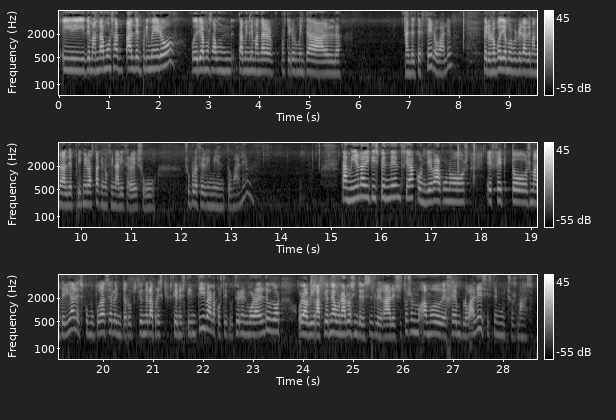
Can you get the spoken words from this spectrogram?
y demandamos al, del primero, podríamos también demandar posteriormente al, al del tercero, ¿vale? Pero no podríamos volver a demandar al del primero hasta que no finalice su, su procedimiento, ¿vale? También la litispendencia conlleva algunos efectos materiales, como pueda ser la interrupción de la prescripción extintiva, la constitución en mora del deudor o la obligación de abonar los intereses legales. Estos son a modo de ejemplo, ¿vale? Existen muchos más.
